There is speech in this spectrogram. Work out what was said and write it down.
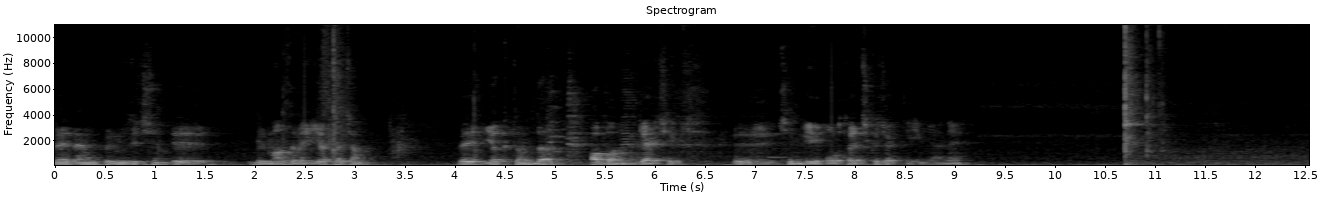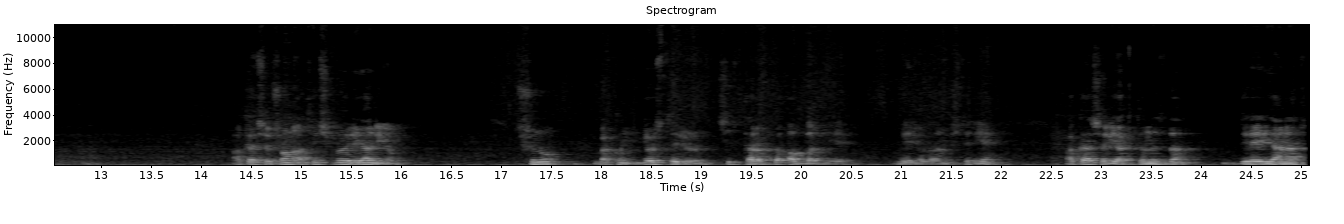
ve ben bu pürmüz için e, bir malzemeyi yakacağım ve yaktığımda ABBA'nın gerçek e, kimliği ortaya çıkacak diyeyim yani. Arkadaşlar şu an ateş böyle yanıyor. Şunu bakın gösteriyorum. Çift tarafta ABBA diye veriyorlar müşteriye. Arkadaşlar yaktığınızda direği yanar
